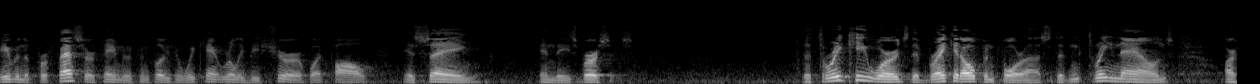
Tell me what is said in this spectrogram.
even the professor came to the conclusion we can't really be sure what Paul is saying in these verses. The three key words that break it open for us, the three nouns, are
